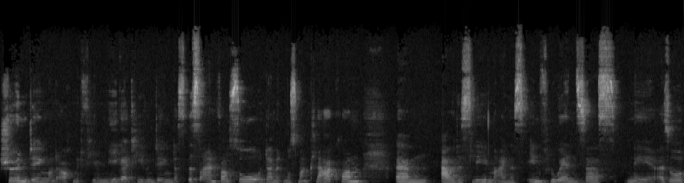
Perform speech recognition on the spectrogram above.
schönen Dingen und auch mit vielen negativen Dingen. Das ist einfach so und damit muss man klarkommen. Ähm, aber das Leben eines Influencers, nee, also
